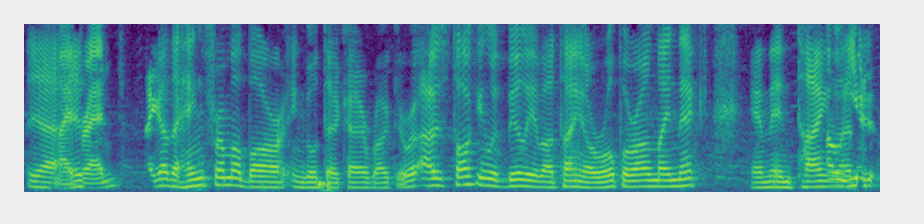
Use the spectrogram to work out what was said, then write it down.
yeah, my it- friend. I got to hang from a bar and go to a chiropractor. I was talking with Billy about tying a rope around my neck and then tying Oh, you-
